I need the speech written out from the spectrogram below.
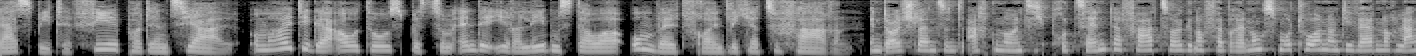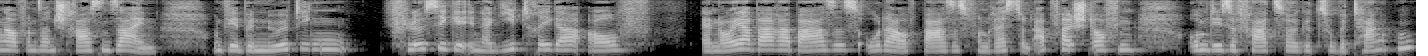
Das biete viel Potenzial, um heutige Autos bis zum Ende ihrer Lebensdauer umweltfreundlicher zu fahren. In Deutschland sind 98 Prozent der Fahrzeuge noch Verbrennungsmotoren und die werden noch lange auf unseren Straßen sein. Und wir benötigen flüssige Energieträger auf erneuerbarer Basis oder auf Basis von Rest- und Abfallstoffen, um diese Fahrzeuge zu betanken.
